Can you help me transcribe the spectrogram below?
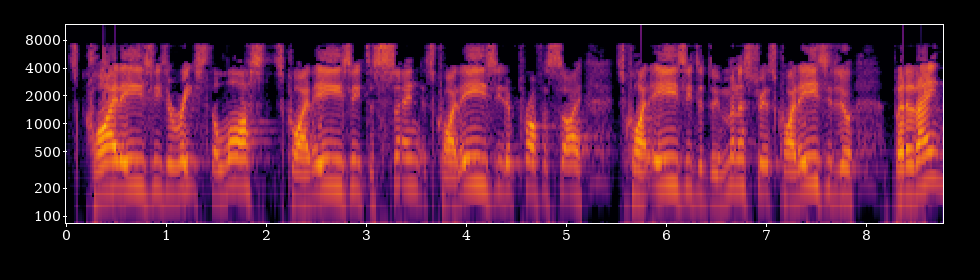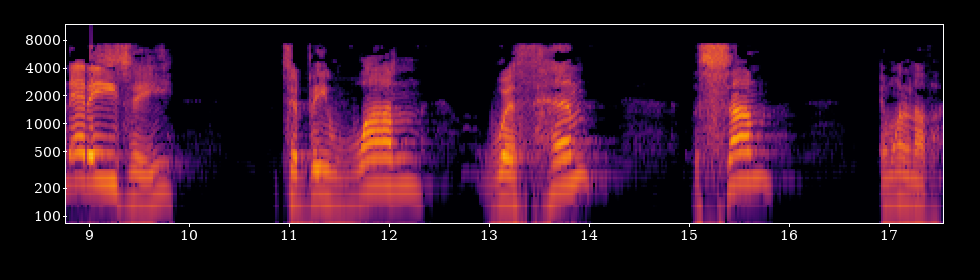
It's quite easy to reach the lost. It's quite easy to sing. It's quite easy to prophesy. It's quite easy to do ministry. It's quite easy to do, but it ain't that easy to be one with Him, the Son, and one another.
